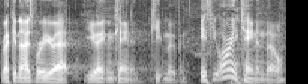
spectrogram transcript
Recognize where you're at. You ain't in Canaan. Keep moving. If you are in Canaan, though,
